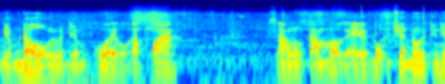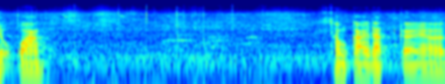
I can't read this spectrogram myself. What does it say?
điểm đầu và điểm cuối của cáp quang. Xong cắm vào cái bộ chuyển đổi tín hiệu quang. Xong cài đặt cái ờ,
